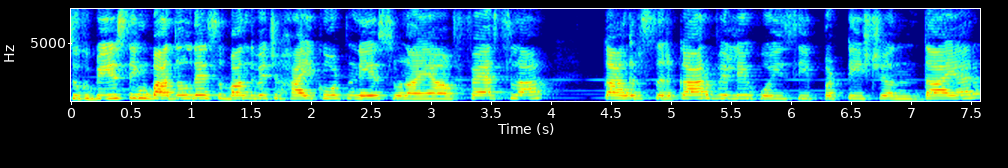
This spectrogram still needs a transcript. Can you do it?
ਸੁਖਬੀਰ ਸਿੰਘ ਬਾਦਲ ਦੇ ਸਬੰਧ ਵਿੱਚ ਹਾਈ ਕੋਰਟ ਨੇ ਸੁਣਾਇਆ ਫੈਸਲਾ। ਕਾਂਗਰਸ ਸਰਕਾਰ ਵੇਲੇ ਹੋਈ ਸੀ ਪਟੀਸ਼ਨ ਦਾਇਰ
